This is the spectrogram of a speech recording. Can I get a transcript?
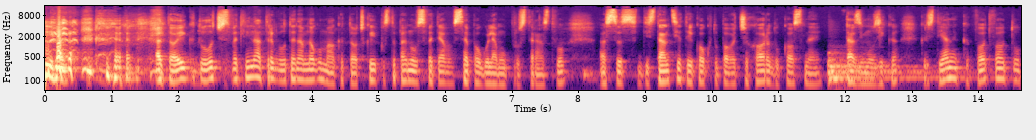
а той като лъч светлина тръгва от една много малка точка и постепенно осветява все по-голямо пространство. А с дистанцията и колкото повече хора докосне тази музика. Кристияне, какво е твоето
